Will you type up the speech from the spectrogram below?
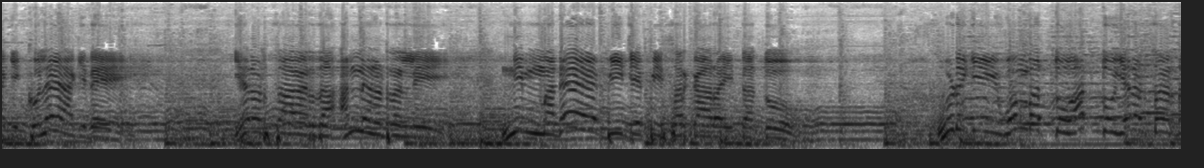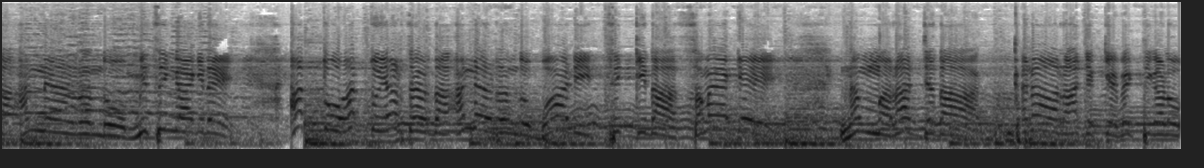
ಆಗಿ ಕೊಲೆಯಾಗಿದೆ. ಎರಡು ಸಾವಿರದ ಹನ್ನೆರಡರಲ್ಲಿ ನಿಮ್ಮದೇ ಬಿಜೆಪಿ ಸರ್ಕಾರ ಇದ್ದದ್ದು. ಹುಡುಗಿ ಒಂಬತ್ತು ಹತ್ತು ಎರಡ್ ಸಾವಿರದ ಹನ್ನೆರಡರಂದು ಮಿಸ್ಸಿಂಗ್ ಆಗಿದೆ. ಹತ್ತು ಹತ್ತು ಎರಡ್ ಸಾವಿರದ ಹನ್ನೆರಡರಂದು ಬಾಡಿ ಸಿಕ್ಕಿದ ಸಮಯಕ್ಕೆ ನಮ್ಮ ರಾಜ್ಯದ ಘನ ರಾಜಕೀಯ ವ್ಯಕ್ತಿಗಳು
